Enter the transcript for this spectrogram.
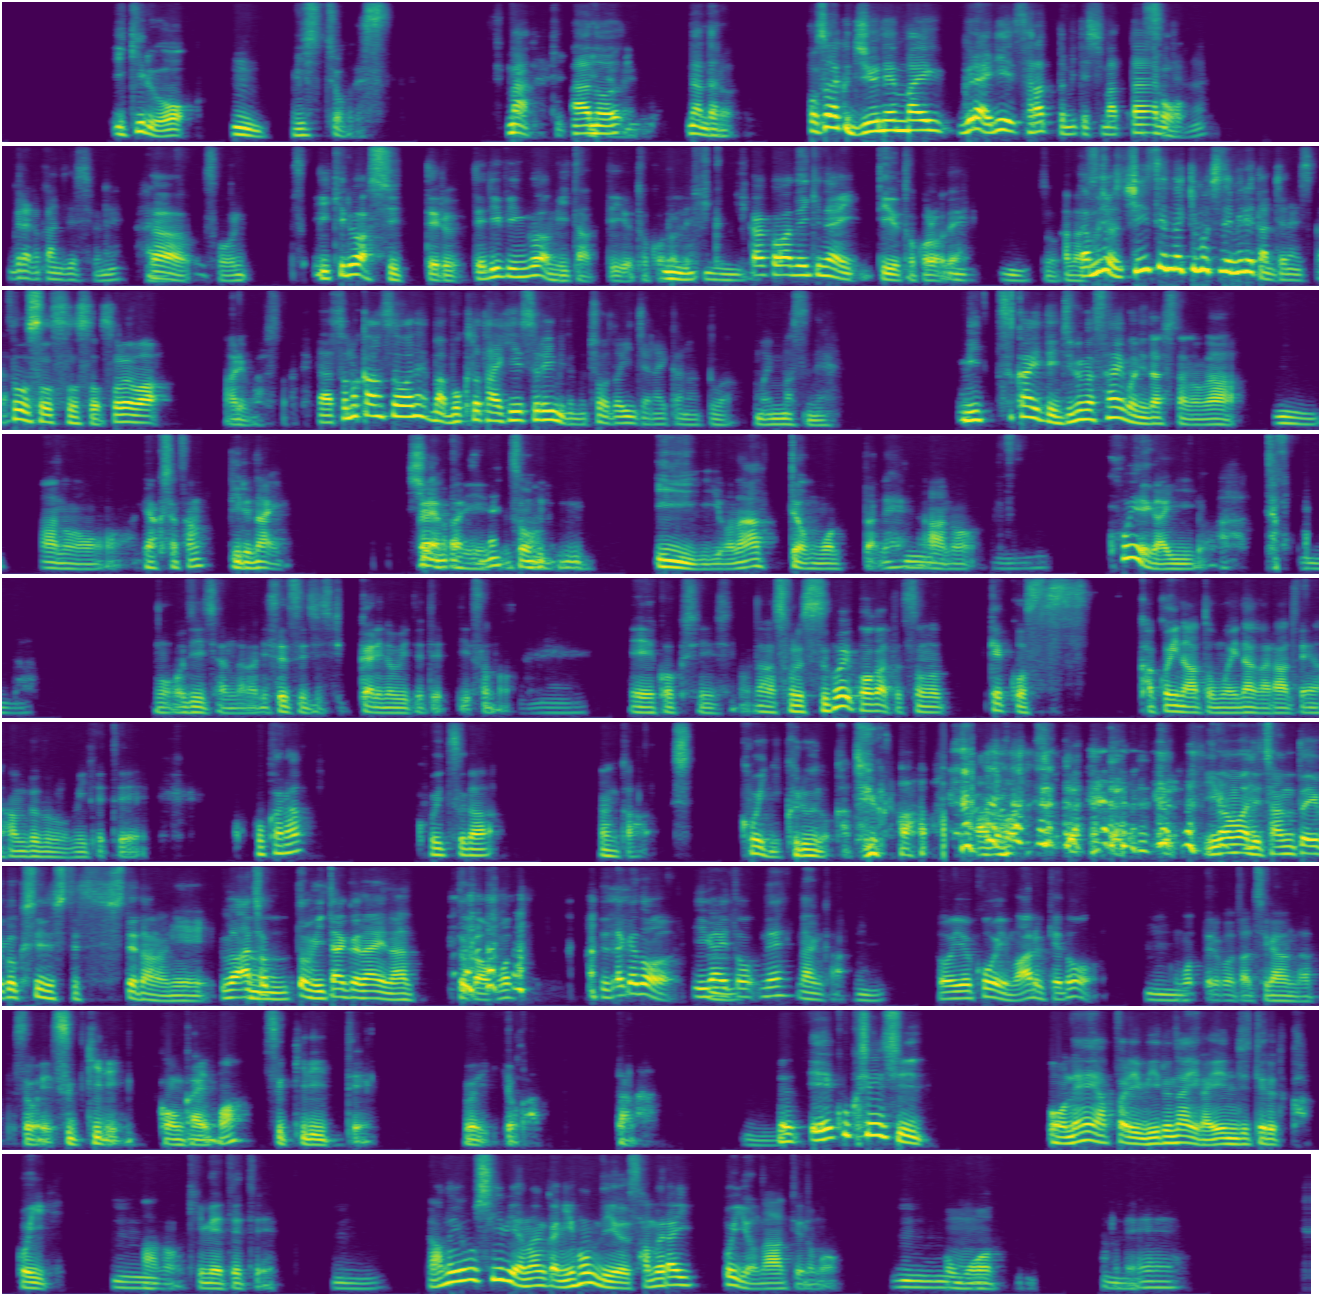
生きるをうん。未視聴です。まあ、あの、なんだろう。おそらく10年前ぐらいにさらっと見てしまったみたいなねぐらいの感じですよね。だからそう、生きるは知ってる。で、リビングは見たっていうところで、うん比比較はできないっていうところで、うんそうからむしろ新鮮な気持ちで見れたんじゃないですか。だかそうそうそうそう、それはありましたね。らその感想はね、まあ僕と対比する意味でもちょうどいいんじゃないかなとは思いますね。三つ書いて自分が最後に出したのが、うん。あの、役者さん？ビルナインやっぱり、ね。そう、んいいよなって思ったね。うんあの、うん声がいいよなってうん思った。もうおじいちゃんなのに背筋しっかり伸びててっていう、そのね英国紳士の。だからそれすごい怖かった。その結構すかっこいいなと思いながら前半部分を見てて、ここからこいつがなんかし恋に狂うのかというか、あの、今までちゃんと英国紳士してしてたのに、うわ、ちょっと見たくないなとか思ってたけど、意外とね、なんかうん、そういう行為もあるけど、うん。思ってることは違うんだって、すごいスッキリ、今回のは。スッキリって、すごい良かったな。英国紳士をね、やっぱりウィル・ナイが演じてるとかっこいい、うん。あの、決めてて。うん。あの様式美はなんか日本でいう侍っぽいよなっていうのもうん思ううね。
